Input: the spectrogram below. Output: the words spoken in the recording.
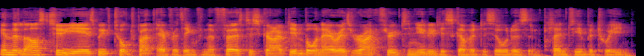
In the last two years, we've talked about everything from the first described inborn errors right through to newly discovered disorders and plenty in between.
